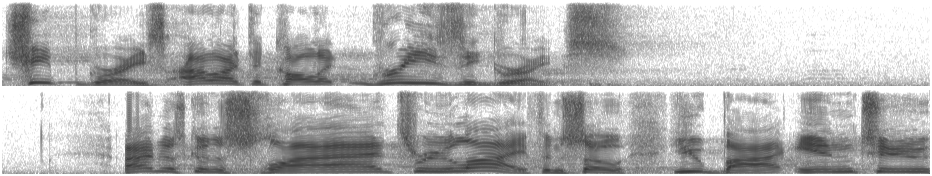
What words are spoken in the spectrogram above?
cheap grace, I like to call it greasy grace. I'm just going to slide through life. And so you buy into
